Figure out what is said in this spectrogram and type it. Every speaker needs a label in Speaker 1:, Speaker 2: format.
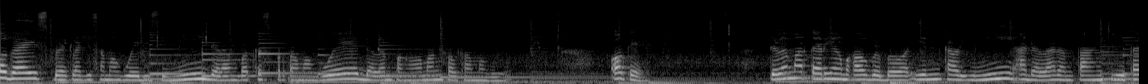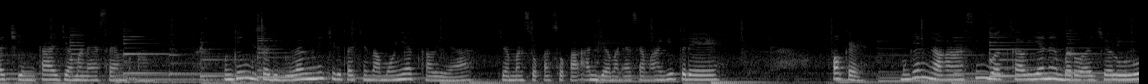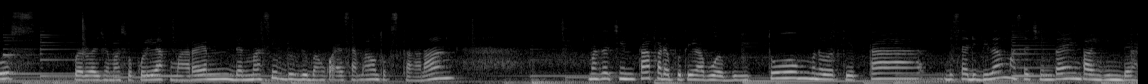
Speaker 1: Halo guys, balik lagi sama gue di sini dalam podcast pertama gue dalam pengalaman pertama gue. Oke, dalam materi yang bakal gue bawain kali ini adalah tentang cerita cinta zaman SMA. Mungkin bisa dibilang ini cerita cinta monyet kali ya, zaman suka-sukaan zaman SMA gitu deh. Oke, mungkin gak akan asing buat kalian yang baru aja lulus, baru aja masuk kuliah kemarin, dan masih duduk di bangku SMA untuk sekarang Masa cinta pada putih abu-abu itu menurut kita bisa dibilang masa cinta yang paling indah.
